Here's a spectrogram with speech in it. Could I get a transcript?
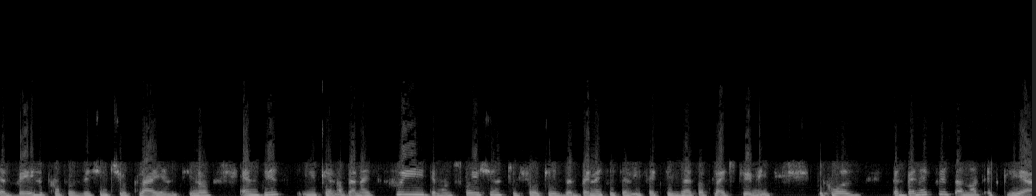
a value proposition to your clients, you know, and this you can organize free demonstrations to showcase the benefits and effectiveness of live streaming because the benefits are not as clear.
